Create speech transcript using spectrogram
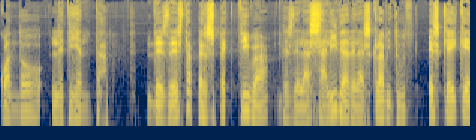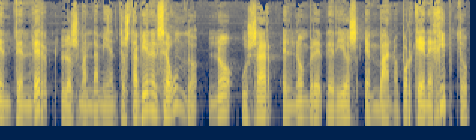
cuando le tienta. Desde esta perspectiva, desde la salida de la esclavitud, es que hay que entender los mandamientos. También el segundo, no usar el nombre de Dios en vano, porque en Egipto,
